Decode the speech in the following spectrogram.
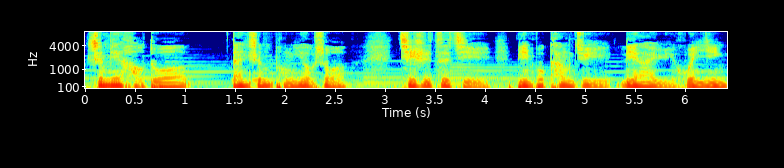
身边好多单身朋友说，其实自己并不抗拒恋爱与婚姻。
